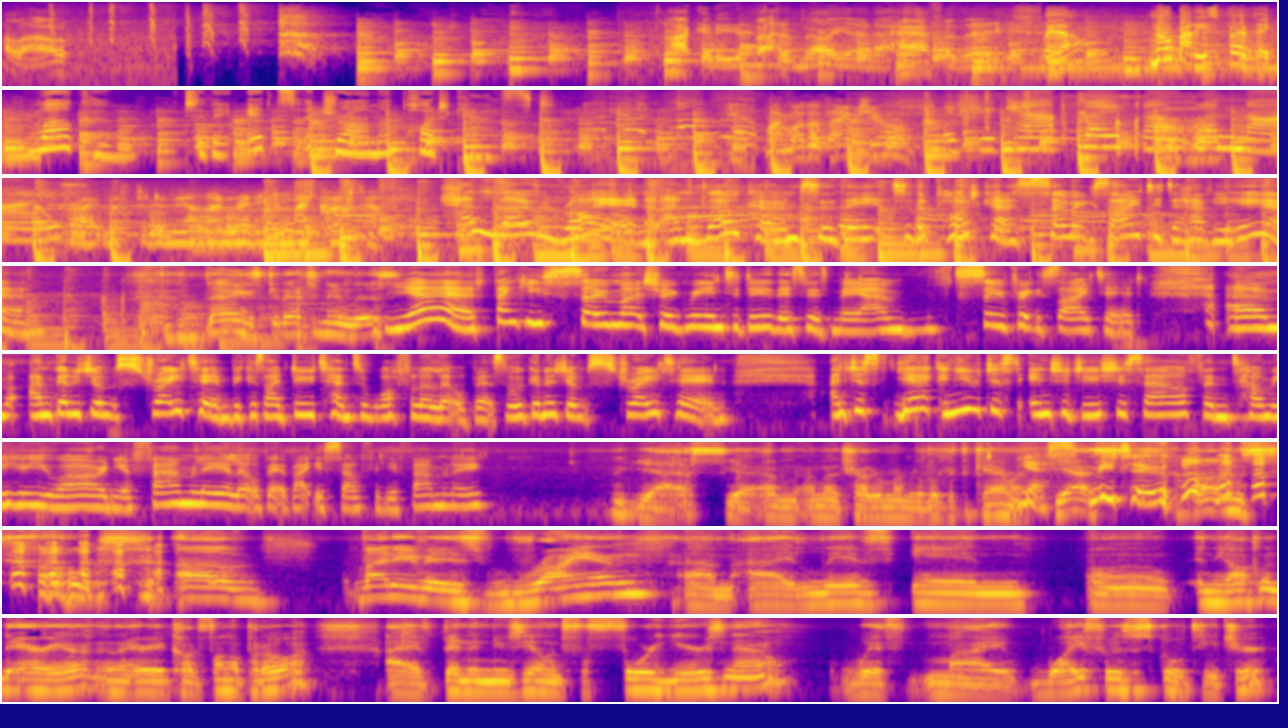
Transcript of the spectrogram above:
Hello. I could eat about a million and a half of these. Well, nobody's perfect. Welcome to the It's a Drama podcast. My mother thanks you. If you can't say something nice, All right, Mr. DeMille, I'm ready for my close-up. Hello, Ryan, and welcome to the to the podcast. So excited to have you here. Thanks. Good afternoon, Liz. Yeah, thank you so much for agreeing to do this with me. I'm super excited. Um, I'm going to jump straight in because I do tend to waffle a little bit. So we're going to jump straight in. And just, yeah, can you just introduce yourself and tell me who you are and your family, a little bit about yourself and your family? Yes. Yeah. I'm, I'm going to try to remember to look at the camera. Yes, me too. um, so, um, my name is Ryan. Um, I live in uh, in the Auckland area, in an area called Whangaparoa. I've been in New Zealand for four years now with my wife, who is a school teacher,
